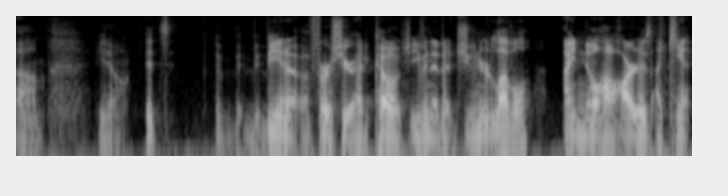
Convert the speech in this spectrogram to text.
um, you know, it's being a, first year head coach, even at a junior level. I know how hard it is. I can't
